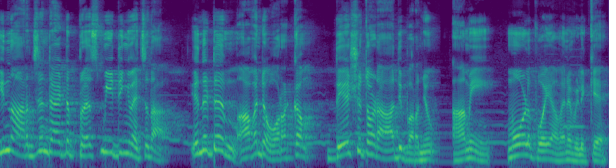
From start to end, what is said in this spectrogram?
ഇന്ന് അർജന്റായിട്ട് പ്രസ് മീറ്റിംഗ് വെച്ചതാ. എന്നിട്ട് അവന്റെ ഉറക്കം ദേഷ്യത്തോടെ ആദ്യം പറഞ്ഞു ആമി മോൾ പോയി അവനെ വിളിക്കേ.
